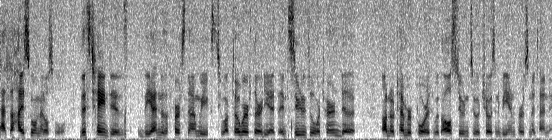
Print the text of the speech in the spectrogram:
at the high school and middle school. This changes the end of the first nine weeks to October 30th, and students will return to on November 4th with all students who have chosen to be in-person attending.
